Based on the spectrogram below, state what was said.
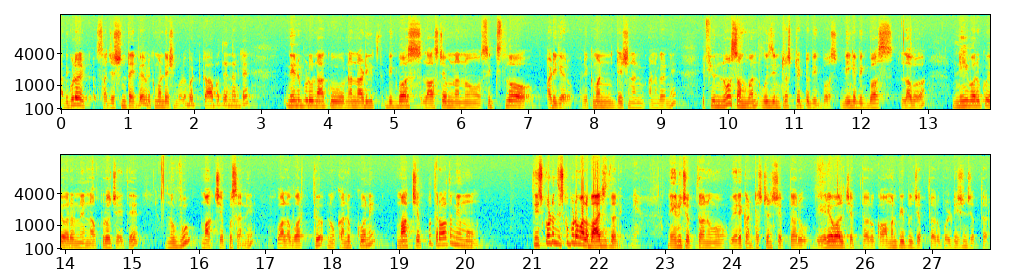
అది కూడా సజెషన్ టైపే రికమెండేషన్ కూడా. బట్ కాకపోతే ఏంటంటే నేను ఇప్పుడు నాకు నన్ను అడిగి బిగ్ బాస్ లాస్ట్ టైం నన్ను సిక్స్త్లో అడిగారు రికమెండేషన్ అన్ అనగానే if you know some one who is interested to Bigg Boss being a Bigg Boss lover నీ వరకు ఎవరైనా నేను అప్రోచ్ అయితే నువ్వు మాకు చెప్పు సన్ని వాళ్ళ వర్త్ నువ్వు కనుక్కొని మాకు చెప్పు తర్వాత మేము తీసుకోవడం తీసుకుపోవడం వాళ్ళ బాధ్యత అది. నేను చెప్తాను వేరే కంటెస్టెంట్స్ చెప్తారు వేరే వాళ్ళు చెప్తారు కామన్ పీపుల్ చెప్తారు పొలిటీషియన్స్ చెప్తారు.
